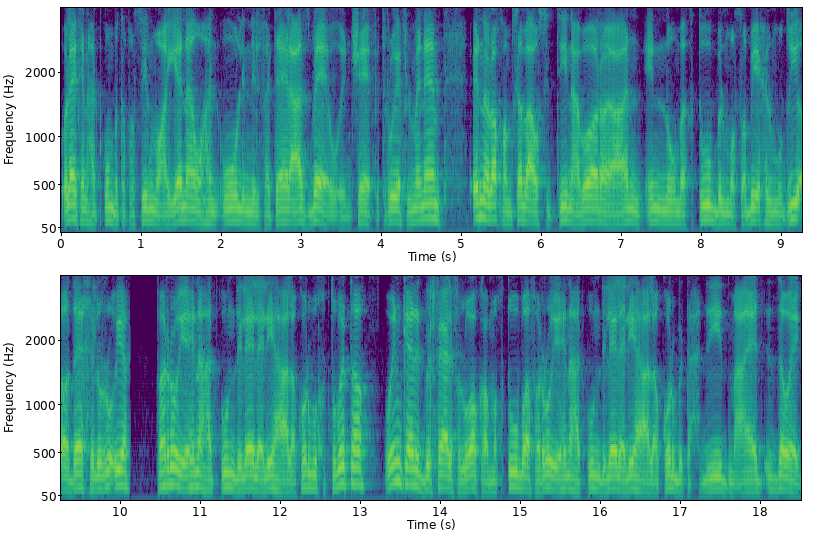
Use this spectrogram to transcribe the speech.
ولكن هتكون بتفاصيل معينة وهنقول إن الفتاة العزباء وإن شافت رؤية في المنام إن رقم 67 عبارة عن إنه مكتوب بالمصابيح المضيئة داخل الرؤية. فالرؤية هنا هتكون دلالة ليها على قرب خطوبتها وإن كانت بالفعل في الواقع مخطوبة فالرؤية هنا هتكون دلالة ليها على قرب تحديد ميعاد الزواج.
